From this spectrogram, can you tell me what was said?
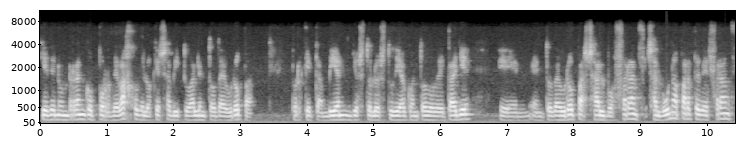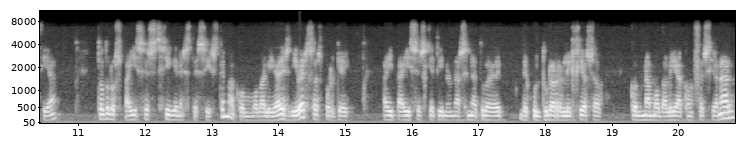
quede en un rango por debajo de lo que es habitual en toda Europa, porque también yo esto lo he estudiado con todo detalle en, en toda Europa, salvo Francia, salvo una parte de Francia, todos los países siguen este sistema con modalidades diversas, porque hay países que tienen una asignatura de, cultura religiosa con una modalidad confesional,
